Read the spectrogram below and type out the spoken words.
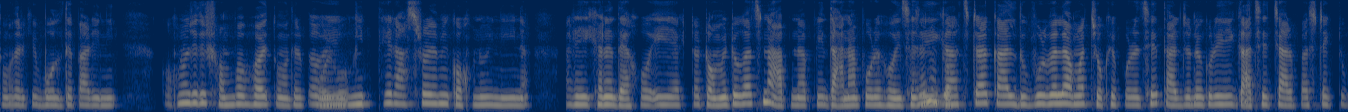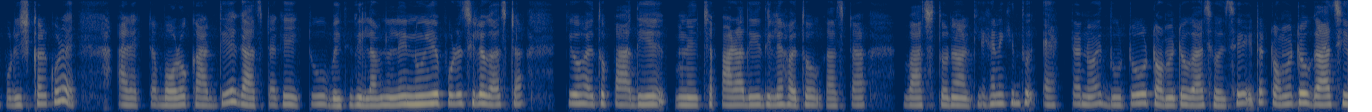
তোমাদেরকে বলতে পারিনি। কখনো যদি সম্ভব হয় তোমাদের মিথ্যের আশ্রয় আমি কখনোই নিই না। আর এইখানে দেখো এই একটা টমেটো গাছ না আপনা আপনি দানা পড়ে হয়েছে জানো এই গাছটা কাল দুপুরবেলা আমার চোখে পড়েছে তার জন্য করে এই গাছের চারপাশটা একটু পরিষ্কার করে আর একটা বড় কাঠ দিয়ে গাছটাকে একটু বেঁধে দিলাম। নাহলে নুয়ে পড়েছিল গাছটা কেউ হয়তো পা দিয়ে মানে পাড়া দিয়ে দিলে হয়তো গাছটা বাঁচতো না আর কি। এখানে কিন্তু একটা নয় দুটো টমেটো গাছ হয়েছে। এটা টমেটো গাছই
